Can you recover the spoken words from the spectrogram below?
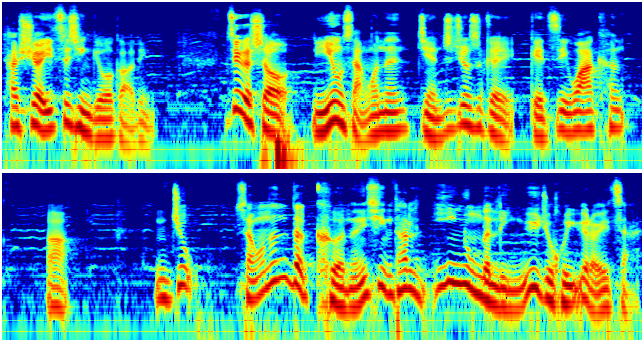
它需要一次性给我搞定，这个时候你用闪光灯简直就是给给自己挖坑啊！你就闪光灯的可能性，它应用的领域就会越来越窄，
